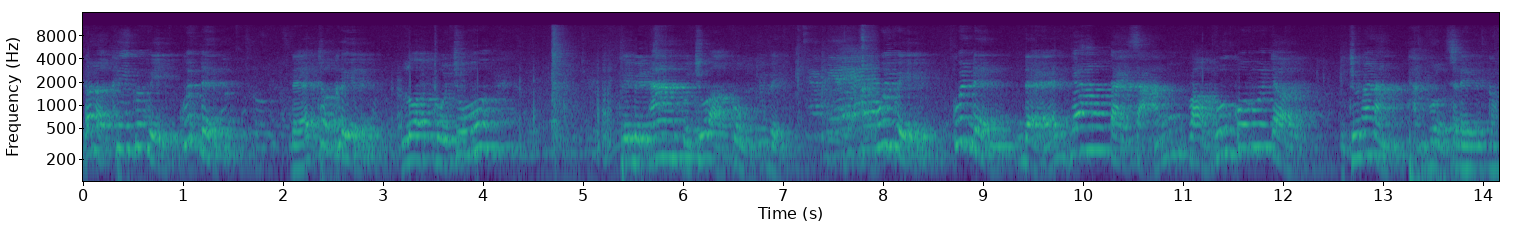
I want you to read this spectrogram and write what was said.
đó là khi quý vị quyết định để thực hiện luật của Chúa thì bình an của Chúa ở cùng quý vị. Quý vị quyết định để giao tài sản vào vương quốc Chúa trời thì Chúa nói rằng thạnh vượng sẽ đến với con.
